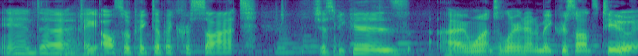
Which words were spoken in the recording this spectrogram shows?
And uh, I also picked up a croissant just because I want to learn how to make croissants too.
